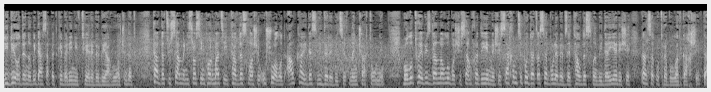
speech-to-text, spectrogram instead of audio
დიდი ოდენობით ასაფეთქებელი ნივთიერებები აღმოაჩნდათ. თავდაცვის სამინისტროს ინფორმაციით თავდასხმაში უშუალოდ ალ-ქაიდას ლიდერებიც იყვნენ ჩართულნი. ბოლო თვეების განმავლობაში სამხრეთ იემენში სახელმწიფო დაწესებულებებზე თავდასხმები და იერიში განსაკუთრებულად გახშირდა.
